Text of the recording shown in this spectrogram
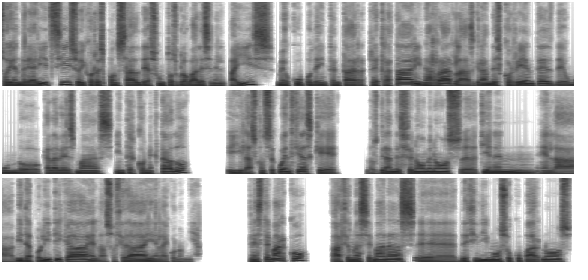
Soy Andrea Rizzi, soy corresponsal de Asuntos Globales en el país. Me ocupo de intentar retratar y narrar las grandes corrientes de un mundo cada vez más interconectado y las consecuencias que los grandes fenómenos eh, tienen en la vida política, en la sociedad y en la economía. En este marco, hace unas semanas eh, decidimos ocuparnos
